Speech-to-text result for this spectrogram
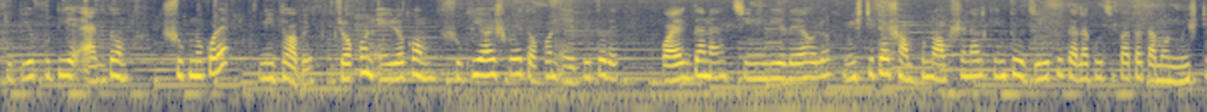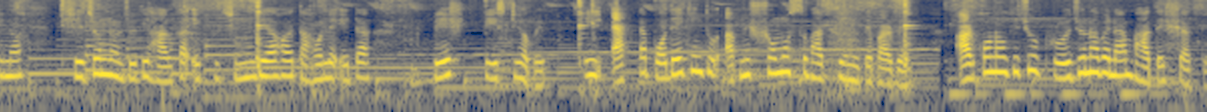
ফুটিয়ে ফুটিয়ে একদম শুকনো করে নিতে হবে। যখন এই রকম শুকিয়ে আসবে, তখন এর ভিতরে কয়েক দানা চিনি দিয়ে দেওয়া হলো। মিষ্টিটা সম্পূর্ণ অপশনাল কিন্তু যেহেতু তেলাকুচি পাতা তেমন মিষ্টি নয়, সেজন্য যদি হালকা একটু চিনি দেওয়া হয়, তাহলে এটা বেশ টেস্টি হবে। এই একটা পদেই কিন্তু আপনি সমস্ত ভাত খেয়ে নিতে পারবেন। আর কোনো কিছু প্রয়োজন হবে না ভাতের সাথে।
